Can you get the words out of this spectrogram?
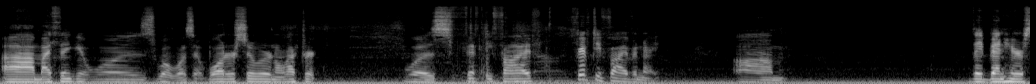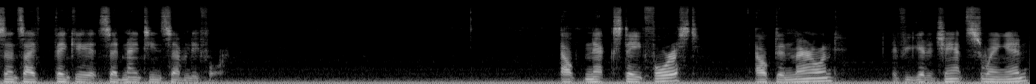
um, I think it was, what was it? Water, sewer, and electric was 55, 55 a night. Um, they've been here since I think it said 1974. Elk Neck State Forest, Elkton, Maryland. If you get a chance, swing in.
